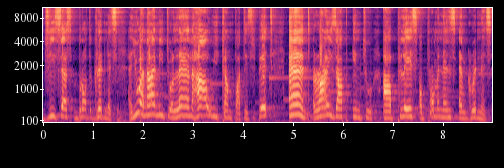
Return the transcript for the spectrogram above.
Jesus brought greatness, and you and I need to learn how we can participate and rise up into our place of prominence and greatness.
